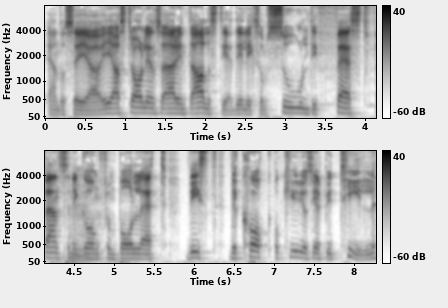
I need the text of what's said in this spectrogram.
ändå säga. I Australien så är det inte alls det. Det är liksom sol, det är fest, fansen mm. igång från boll 1. Visst, The Cock och Kyrgios hjälper ju till.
